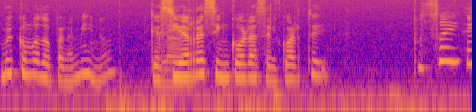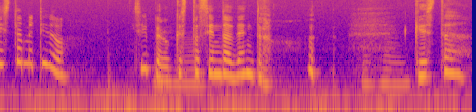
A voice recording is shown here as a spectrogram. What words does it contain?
muy cómodo para mí, ¿no? Que cierre cinco horas el cuarto y pues ahí, ahí está metido. Sí, pero ¿qué está haciendo adentro? ¿Qué está?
